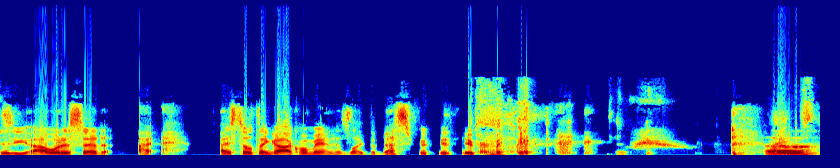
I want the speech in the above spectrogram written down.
See, I would have said I. I still think Aquaman is like the best movie they've made. Uh,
